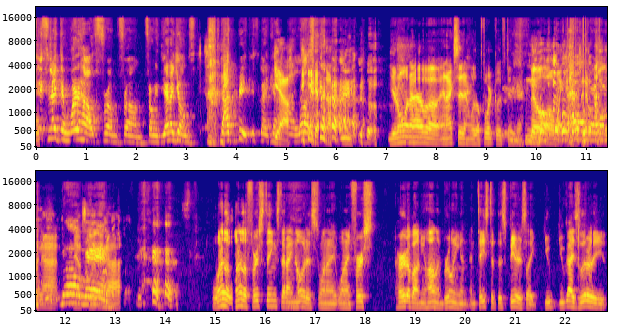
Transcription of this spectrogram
It's, it's like the warehouse from from from Indiana Jones. That big. It's like a, Yeah. a lot. Yeah. you don't want to have uh, an accident with a forklift in there. No, oh my gosh, No, man. not. No, absolutely man. not. One of the one of the first things that I noticed when I when I first heard about New Holland Brewing and, and tasted this beer it's like you you guys literally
